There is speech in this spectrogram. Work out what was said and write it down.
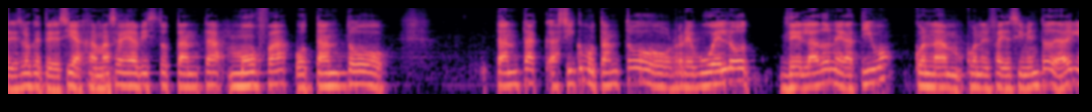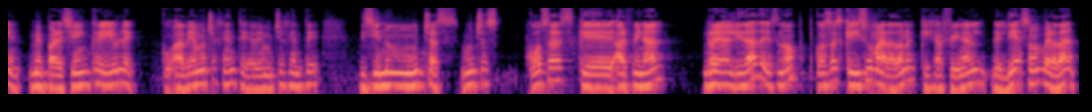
es lo que te decía, jamás había visto tanta mofa o tanto, tanta, así como tanto revuelo del lado negativo con la, con el fallecimiento de alguien. Me pareció increíble. Había mucha gente, había mucha gente diciendo muchas, muchas cosas que al final, realidades, ¿no? Cosas que hizo Maradona que al final del día son verdad.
